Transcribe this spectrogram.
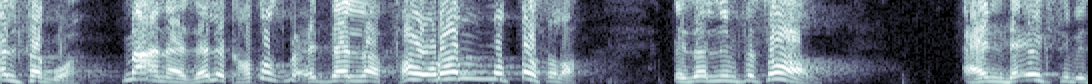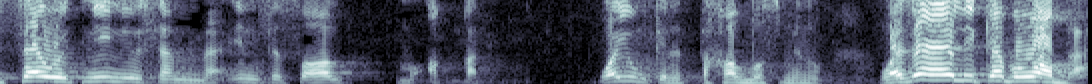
الفجوة. معنى ذلك هتصبح الدالة فورا متصلة. إذا الانفصال عند x بتساوي 2 يسمى انفصال مؤقت ويمكن التخلص منه وذلك بوضع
